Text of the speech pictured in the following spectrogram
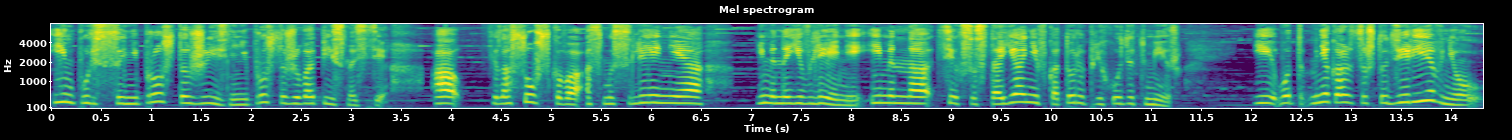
импульсы не просто жизни, не просто живописности, а философского осмысления именно явлений, именно тех состояний, в которые приходит мир. И вот мне кажется, что деревню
